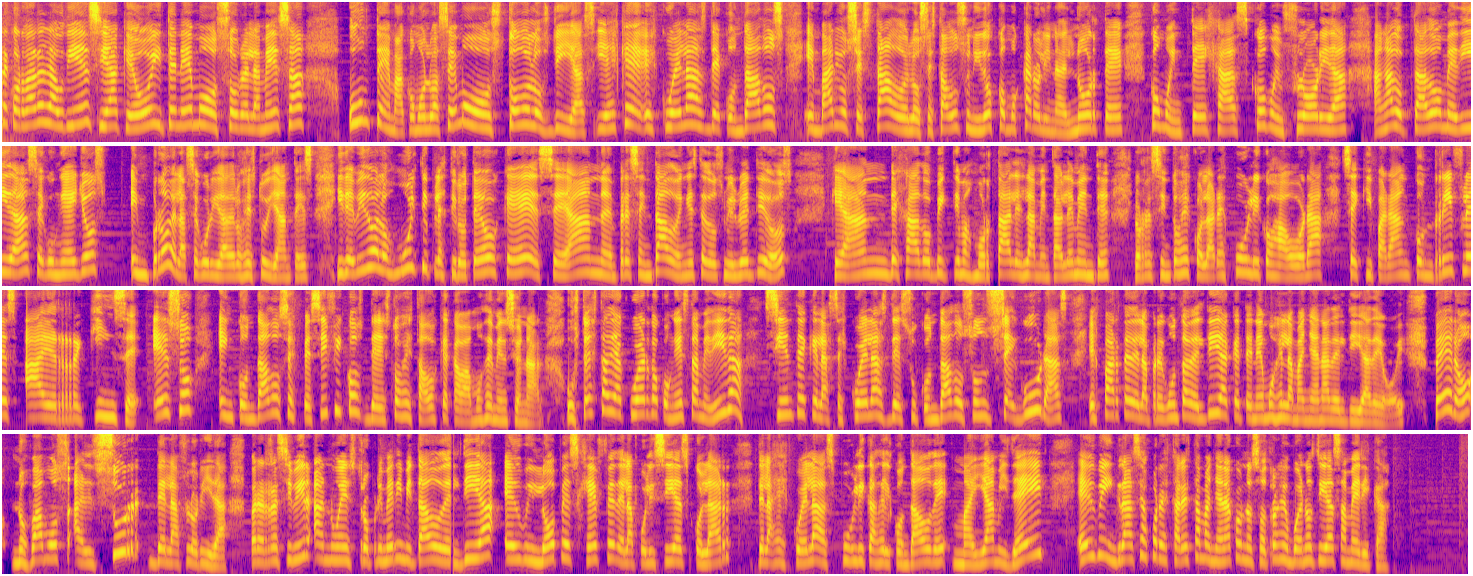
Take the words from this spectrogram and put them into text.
Recordar a la audiencia que hoy tenemos sobre la mesa un tema, como lo hacemos todos los días, y es que escuelas de condados en varios estados de los Estados Unidos, como Carolina del Norte, como en Texas, como en Florida, han adoptado medidas, según ellos, en pro de la seguridad de los estudiantes y debido a los múltiples tiroteos que se han eh, presentado en este 2022, que han dejado víctimas mortales lamentablemente, los recintos escolares públicos ahora se equiparán con rifles AR-15, eso en condados específicos de estos estados que acabamos de mencionar. ¿Usted está de acuerdo con esta medida? ¿Siente que las escuelas de su condado son seguras? Es parte de la pregunta del día que tenemos en la mañana del día de hoy. Pero nos vamos al sur de la Florida, para recibir a nuestro primer invitado del día, Edwin López, jefe de la Policía Escolar de las Escuelas Públicas del Condado de Miami-Dade. Edwin, gracias por estar esta mañana con nosotros en Buenos Días América.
